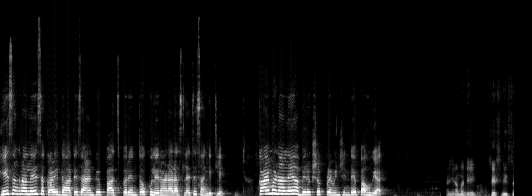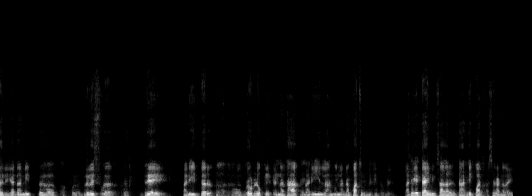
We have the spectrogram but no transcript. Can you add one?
हे संग्रहालय सकाळी दहा ते सायंकाळी पाचपर्यंत खुले राहणार असल्याचे सांगितले. काय म्हणाले अभिरक्षक प्रवीण शिंदे पाहूयात. यामध्ये शैक्षणिक सहल यात आम्ही प्रवेश फ्री आहे आणि इतर प्रौढ लोक आहेत त्यांना दहा आणि लहान मुलांना पाच रुपये देतो. आणि हे टायमिंग साधारण दहा ते पाच असं राहणार आहे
